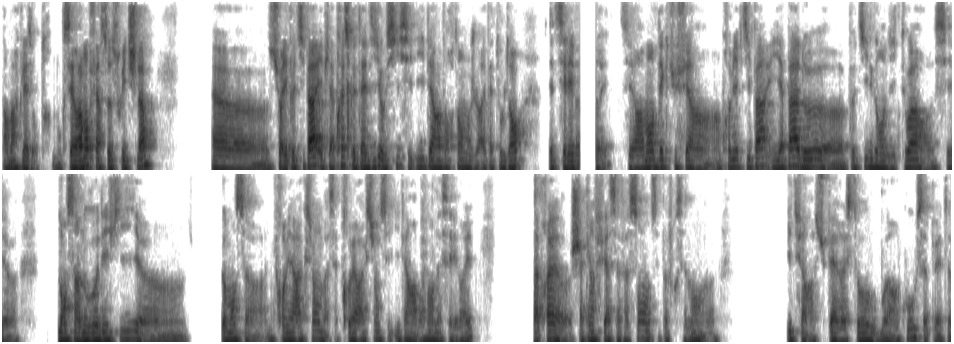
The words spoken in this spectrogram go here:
t'embarques les autres. Donc c'est vraiment faire ce switch-là euh, sur les petits pas. Et puis après, ce que tu as dit aussi, c'est hyper important, je le répète tout le temps, c'est de célébrer. C'est vraiment dès que tu fais un, premier petit pas, il n'y a pas de euh, petite grande victoire, c'est euh, lance un nouveau défi, euh, tu commences une première action, bah, cette première action, c'est hyper important de la célébrer. Après, euh, chacun fait à sa façon. Hein. C'est pas forcément de faire un super resto ou boire un coup. Ça peut être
